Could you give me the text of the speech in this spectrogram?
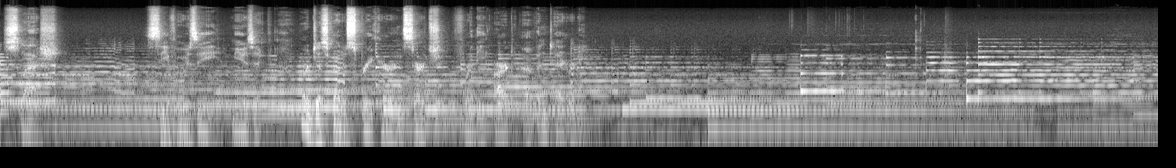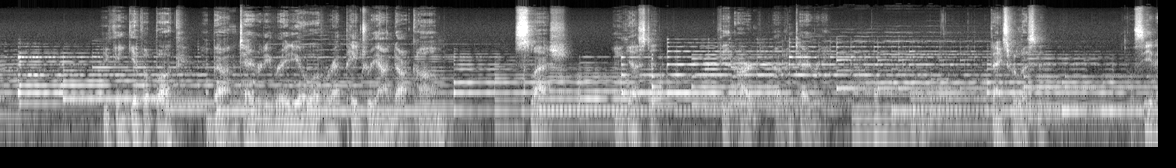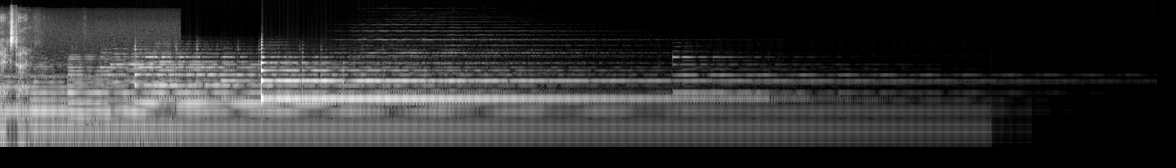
slash Sifuzi music, or just go to Spreaker and search for the art of integrity. You can give a buck about Integrity Radio over at patreon.com slash, you guessed it, the art of integrity. Thanks for listening. I'll see you next time.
